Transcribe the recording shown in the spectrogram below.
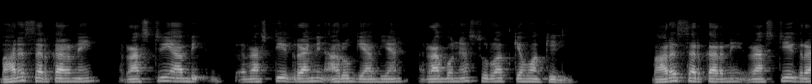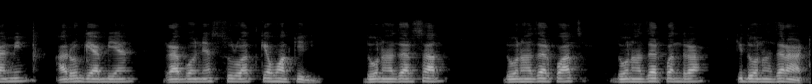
भारत सरकारने राष्ट्रीय अभि राष्ट्रीय ग्रामीण आरोग्य अभियान राबवण्यास सुरुवात केव्हा केली? भारत सरकारने राष्ट्रीय ग्रामीण आरोग्य अभियान राबवण्यास सुरुवात केव्हा केली? दोन हजार सात दोन हजार पाच दोन हजार पंधरा की दोन हजार आठ?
